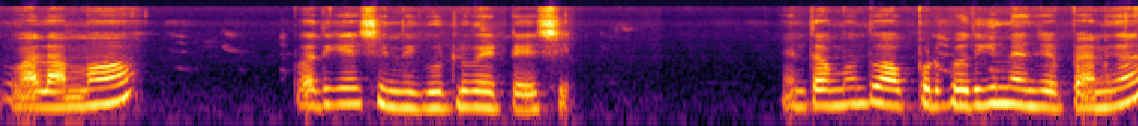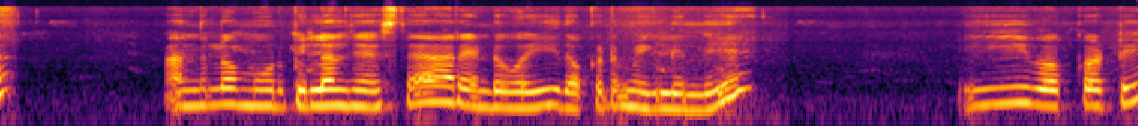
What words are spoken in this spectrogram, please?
వాళ్ళమ్మ పొదిగేసింది గుడ్లు పెట్టేసి. ఇంతకుముందు అప్పుడు పొదిగిందని చెప్పానుగా. అందులో మూడు పిల్లలు చేస్తే ఆ రెండు పోయి ఇది ఒకటి మిగిలింది. ఈ ఒక్కటి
